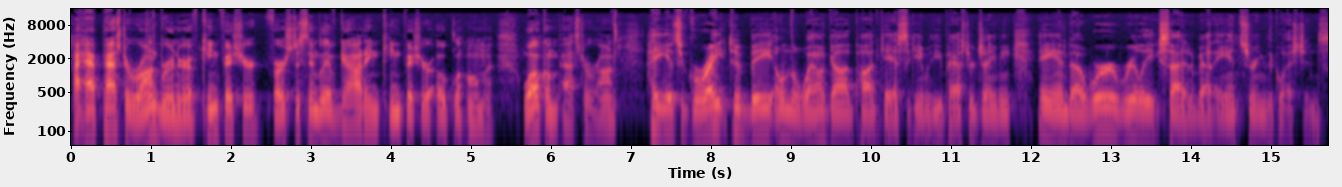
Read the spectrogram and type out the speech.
I have Pastor Ron Bruner of Kingfisher First Assembly of God in Kingfisher, Oklahoma. Welcome, Pastor Ron. Hey, it's great to be on the Wow God podcast again with you, Pastor Jamie, and uh, we're really excited about answering the questions.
